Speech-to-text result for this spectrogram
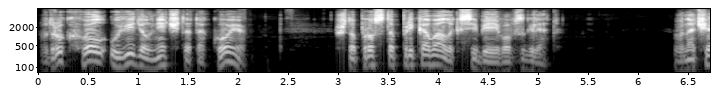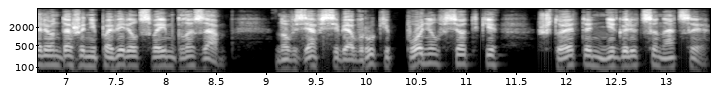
Вдруг Холл увидел нечто такое, что просто приковало к себе его взгляд. Вначале он даже не поверил своим глазам, но, взяв себя в руки, понял все-таки, что это не галлюцинация.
